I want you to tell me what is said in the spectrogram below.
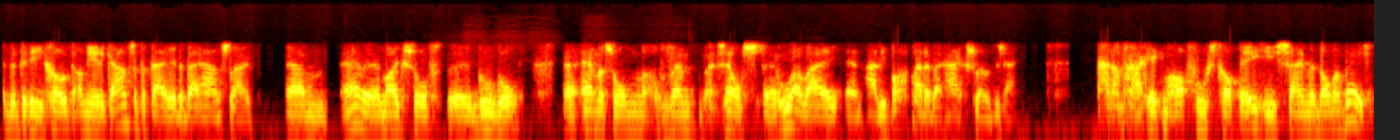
de drie grote Amerikaanse partijen erbij aansluiten. Um, hè, Microsoft, uh, Google, Amazon of zelfs Huawei en Alibaba erbij aangesloten zijn. Ja, dan vraag ik me af hoe strategisch zijn we dan nog bezig.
